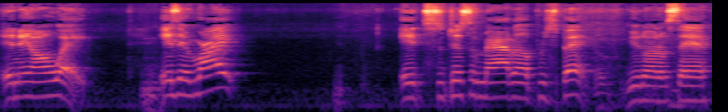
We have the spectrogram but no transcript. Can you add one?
in their own way. Mm. Is it right? It's just a matter of perspective. You know what I'm saying?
